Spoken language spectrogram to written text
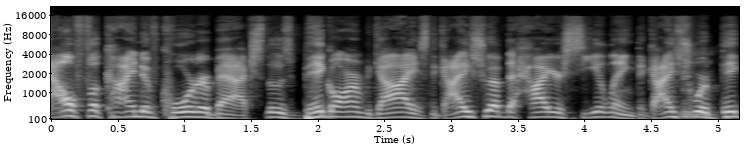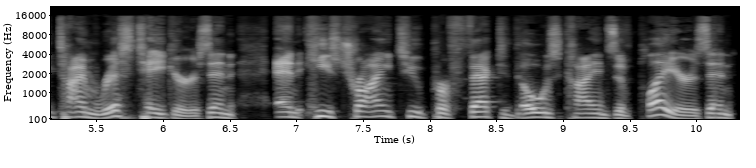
alpha kind of quarterbacks, those big armed guys, the guys who have the higher ceiling, the guys who are big time risk takers and and he's trying to perfect those kinds of players and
